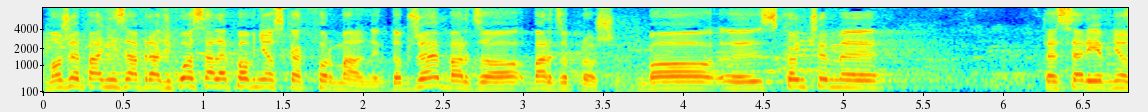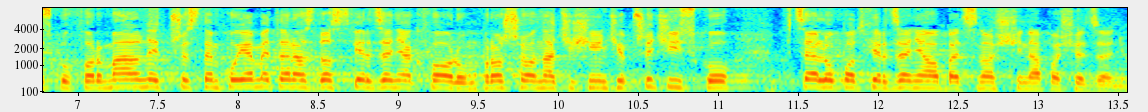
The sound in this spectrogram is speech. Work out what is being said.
Może pani zabrać głos, ale po wnioskach formalnych, dobrze? Bardzo, bardzo proszę, bo y, skończymy tę serię wniosków formalnych. Przystępujemy teraz do stwierdzenia kworum. Proszę o naciśnięcie przycisku w celu potwierdzenia obecności na posiedzeniu.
